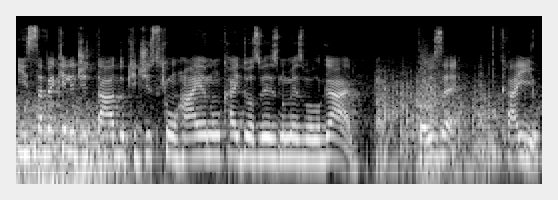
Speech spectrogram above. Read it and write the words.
E sabe aquele ditado que diz que um raio não cai duas vezes no mesmo lugar? Pois é, caiu.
